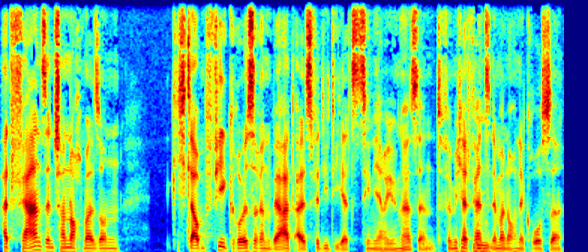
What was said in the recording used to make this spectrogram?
hat Fernsehen schon nochmal so ein, ich glaube, einen viel größeren Wert als für die, die jetzt zehn Jahre jünger sind. Für mich hat Fernsehen immer noch eine große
